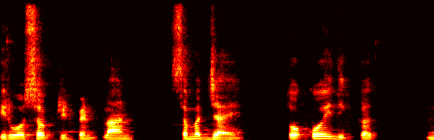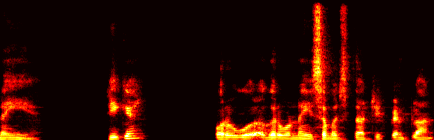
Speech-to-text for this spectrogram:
फिर वो सब ट्रीटमेंट प्लान समझ जाए तो कोई दिक्कत नहीं है। ठीक है? और वो अगर वो नहीं समझता ट्रीटमेंट प्लान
